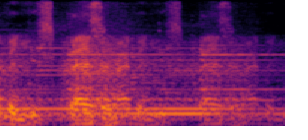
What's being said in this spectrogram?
revenues, revenues, revenues.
